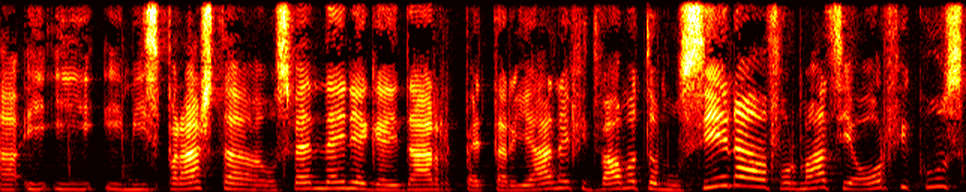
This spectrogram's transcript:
А, и, и, и ми изпраща, освен нейния гайдар Петър Янев и двамата му сина, формация Орфикус,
